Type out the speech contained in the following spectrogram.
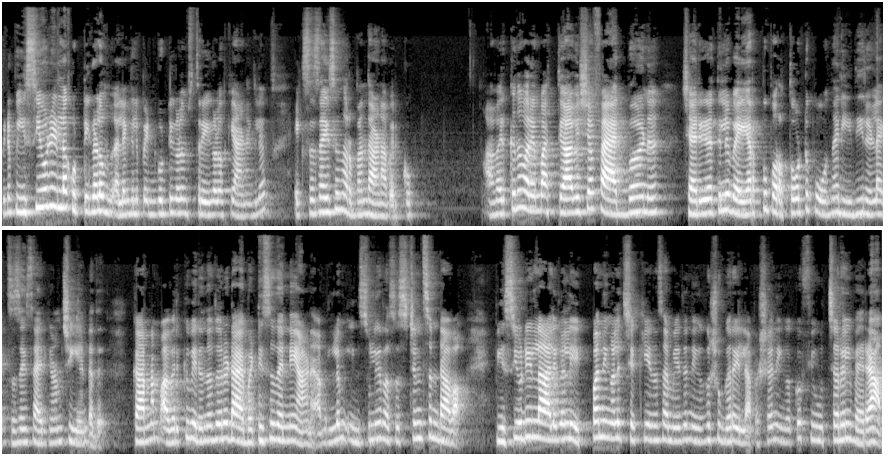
പിന്നെ പി സി ഉള്ള കുട്ടികളും അല്ലെങ്കിൽ പെൺകുട്ടികളും സ്ത്രീകളൊക്കെ ആണെങ്കിൽ എക്സസൈസ് നിർബന്ധമാണ് അവർക്കും. അവർക്കെന്ന് പറയുമ്പോൾ അത്യാവശ്യം ഫാറ്റ് ബേൺ ശരീരത്തിൽ വിയർപ്പ് പുറത്തോട്ട് പോകുന്ന രീതിയിലുള്ള എക്സസൈസ് ആയിരിക്കണം ചെയ്യേണ്ടത്. കാരണം അവർക്ക് വരുന്നത് ഒരു ഡയബറ്റീസ് തന്നെയാണ്. അവരിലും ഇൻസുലിൻ റെസിസ്റ്റൻസ് ഉണ്ടാവാം. പി സി ഒ ഡി ഉള്ള ആളുകളിൽ ഇപ്പം നിങ്ങൾ ചെക്ക് ചെയ്യുന്ന സമയത്ത് നിങ്ങൾക്ക് ഷുഗർ ഇല്ല. പക്ഷേ നിങ്ങൾക്ക് ഫ്യൂച്ചറിൽ വരാം.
